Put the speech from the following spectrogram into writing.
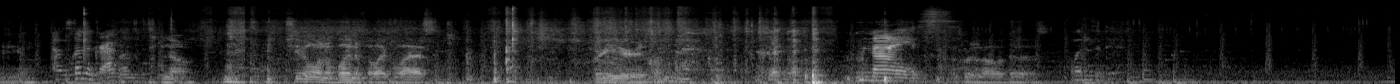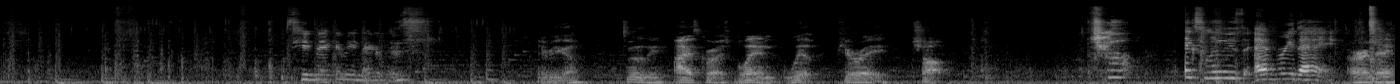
There you go. I was gonna grab them. No. she didn't want to blend it for like the last three years. Nice. That's what it all does. What does it do? You're making me nervous. Here we go. Smoothie, ice crush, blend, whip, puree, chop. Chop. Make smoothies every day. Every day.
